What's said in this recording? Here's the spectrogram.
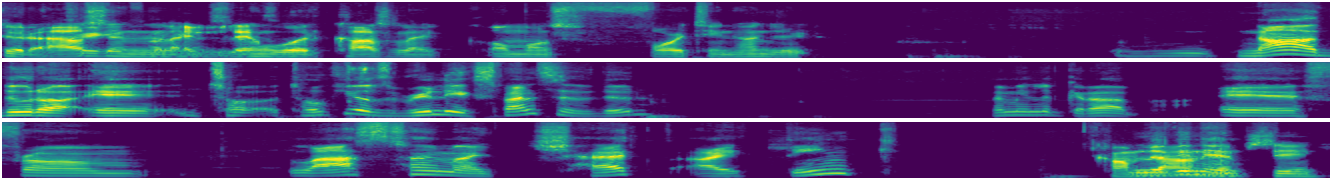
Dude, a house in like expensive. Lynwood costs like almost fourteen hundred. Nah, dude. Uh, eh, to- Tokyo is really expensive, dude. Let me look it up. Uh, from last time I checked, I think Calm Living down, in- Nipsey.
